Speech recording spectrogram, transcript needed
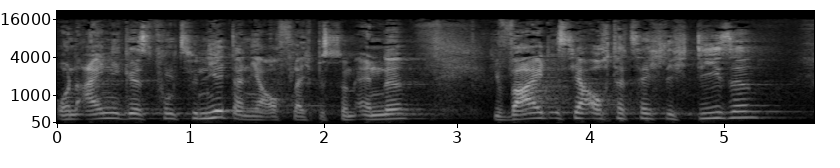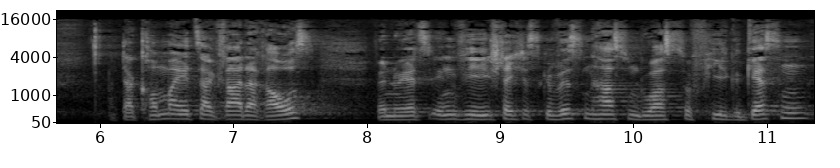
Und einiges funktioniert dann ja auch vielleicht bis zum Ende. Die Wahrheit ist ja auch tatsächlich diese. Da kommen wir jetzt ja gerade raus. Wenn du jetzt irgendwie schlechtes Gewissen hast und du hast so viel gegessen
